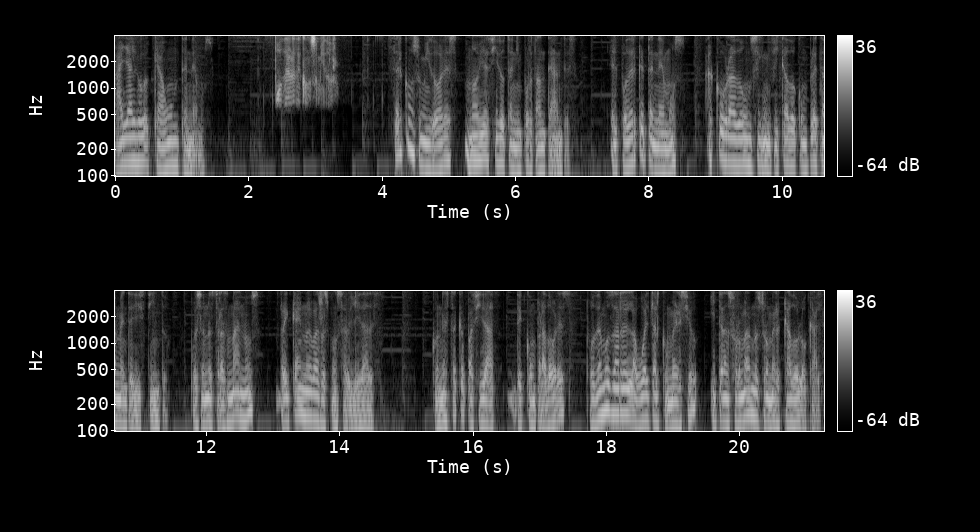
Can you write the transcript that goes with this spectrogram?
hay algo que aún tenemos. Ser consumidores no había sido tan importante antes. El poder que tenemos ha cobrado un significado completamente distinto, pues en nuestras manos recaen nuevas responsabilidades. Con esta capacidad de compradores, podemos darle la vuelta al comercio y transformar nuestro mercado local.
